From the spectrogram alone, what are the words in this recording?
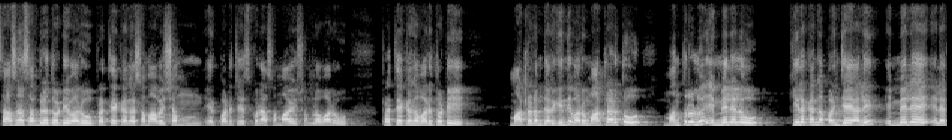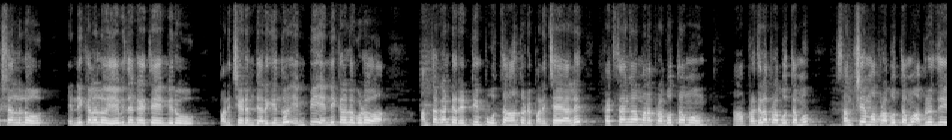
శాసనసభ్యులతోటి వారు ప్రత్యేకంగా సమావేశం ఏర్పాటు చేసుకుని ఆ సమావేశంలో వారు ప్రత్యేకంగా వారితోటి మాట్లాడడం జరిగింది. వారు మాట్లాడుతూ మంత్రులు ఎమ్మెల్యేలు కీలకంగా పనిచేయాలి. ఎమ్మెల్యే ఎలక్షన్లలో ఎన్నికలలో ఏ విధంగా అయితే మీరు పనిచేయడం జరిగిందో ఎంపీ ఎన్నికలలో కూడా అంతకంటే రెట్టింపు ఉత్సాహంతో పనిచేయాలి. ఖచ్చితంగా మన ప్రభుత్వము ప్రజల ప్రభుత్వము సంక్షేమ ప్రభుత్వము అభివృద్ధి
